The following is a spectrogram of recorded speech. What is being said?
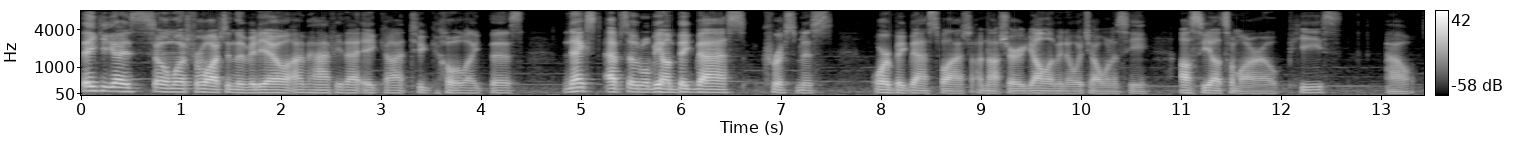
Thank you guys so much for watching the video. I'm happy that it got to go like this. Next episode will be on Big Bass Christmas or Big Bass Splash. I'm not sure. Y'all let me know what y'all want to see. I'll see y'all tomorrow. Peace out.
